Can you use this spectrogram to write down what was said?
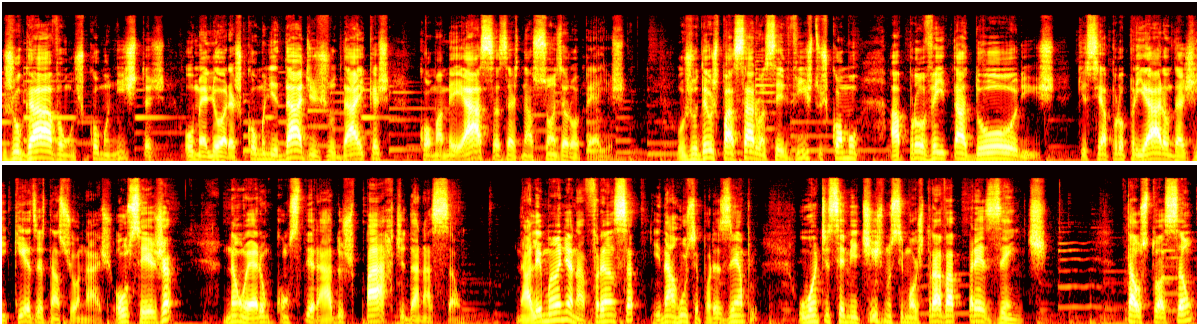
julgavam os comunistas, ou melhor, as comunidades judaicas, como ameaças às nações europeias. Os judeus passaram a ser vistos como aproveitadores que se apropriaram das riquezas nacionais, ou seja, não eram considerados parte da nação. Na Alemanha, na França e na Rússia, por exemplo, o antissemitismo se mostrava presente. Tal situação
